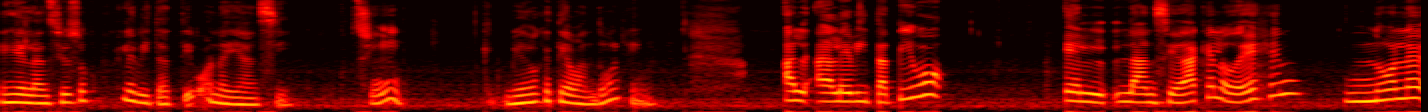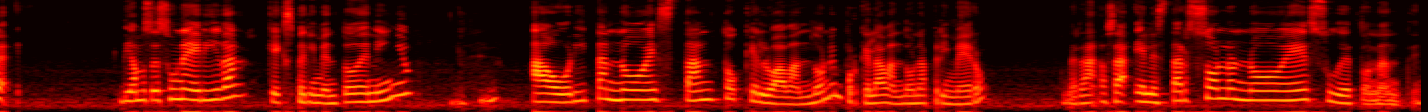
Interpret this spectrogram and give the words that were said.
en el ansioso como en el evitativo, Anayansi. Sí. Miedo que te abandonen. Al, al evitativo, el, la ansiedad que lo dejen, no le, digamos, es una herida que experimentó de niño. Ahorita no es tanto que lo abandonen, porque él abandona primero, ¿verdad? O sea, el estar solo no es su detonante.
